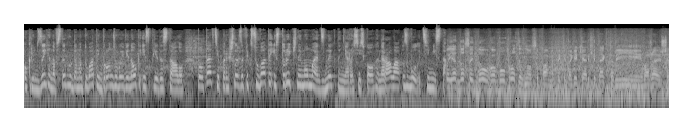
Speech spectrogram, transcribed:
Окрім Зигіна, встигли демонтувати й бронзовий вінок із п'єдесталу. Полтавці перейшли зафіксувати історичний момент зникнення російського генерала з вулиці міста. Я досить довго був проти зносу пам'ятників, так як я архітектор і вважаю, що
